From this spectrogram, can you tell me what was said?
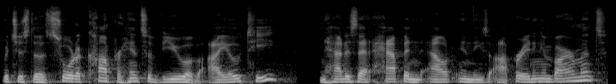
which is the sort of comprehensive view of IoT and how does that happen out in these operating environments.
